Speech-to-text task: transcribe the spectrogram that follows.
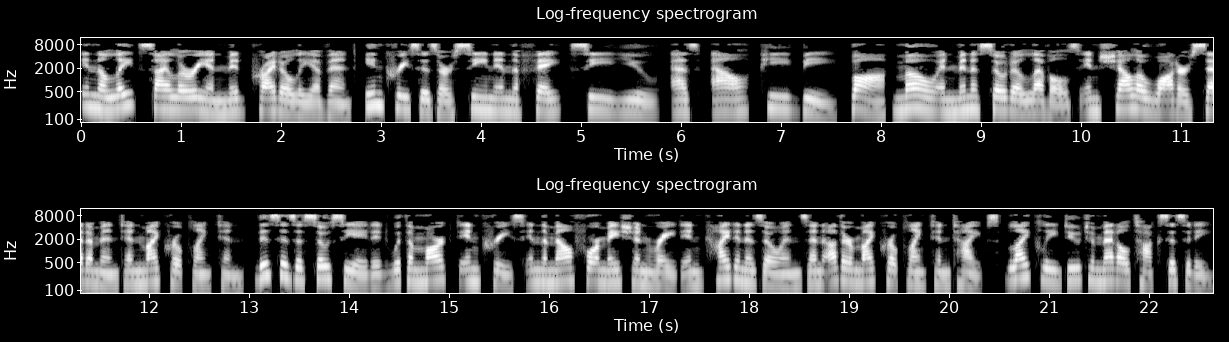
In the late Silurian mid-Pridoli event, increases are seen in the Fe, Cu, as, Al, Pb, Ba, Mo and Minnesota levels in shallow water sediment and microplankton. This is associated with a marked increase in the malformation rate in chitinozoans and other microplankton types, likely due to metal toxicity.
